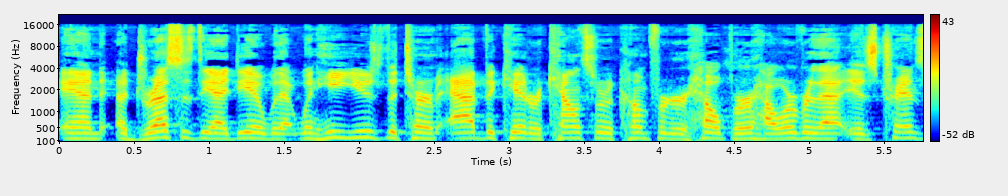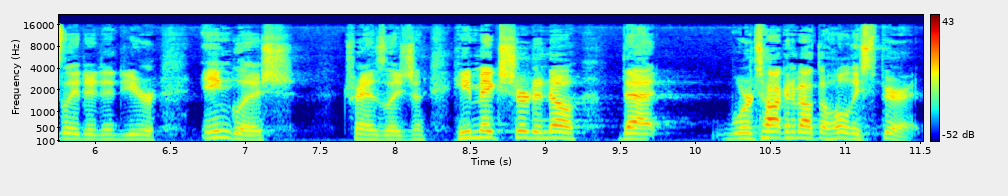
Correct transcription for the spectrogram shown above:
and addresses the idea that when he used the term advocate or counselor, comforter, helper, however that is translated into your English translation, he makes sure to know that we're talking about the Holy Spirit,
